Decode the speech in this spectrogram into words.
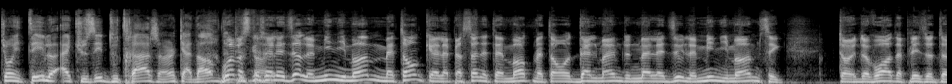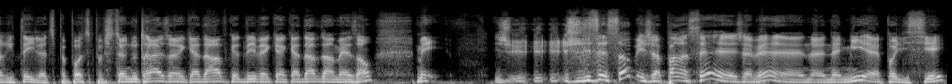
qui ont été là, accusés d'outrage à un cadavre. Depuis parce ce que j'allais dire le minimum, mettons que la personne était morte, mettons d'elle-même d'une maladie, le minimum, c'est que t'as un devoir d'appeler les autorités. Là, tu peux pas, tu peux, c'est un outrage à un cadavre que de vivre avec un cadavre dans la maison. Mais je, je, je lisais ça et je pensais, j'avais un, un ami euh, policier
